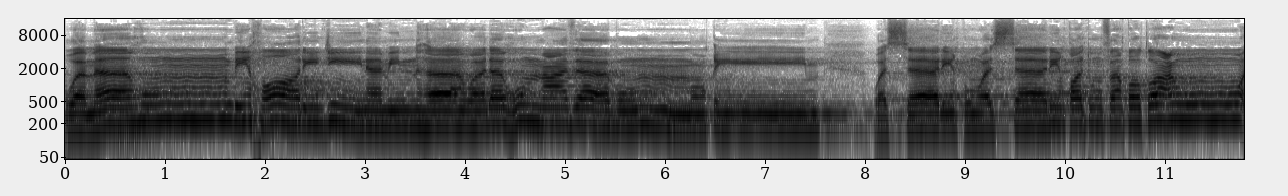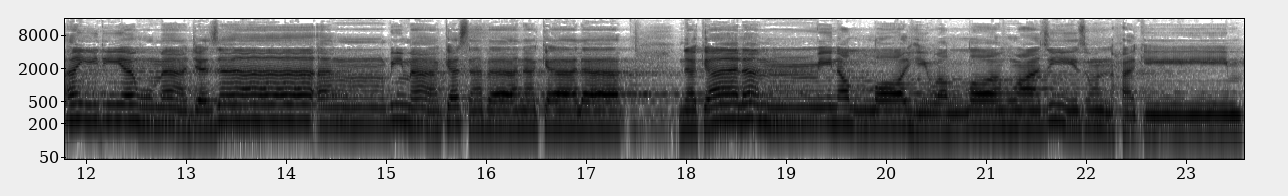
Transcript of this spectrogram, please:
وما هم بخارجين منها ولهم عذاب مقيم والسارق والسارقة فاقطعوا أيديهما جزاء بما كسبا نكالا نكالا من الله والله عزيز حكيم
